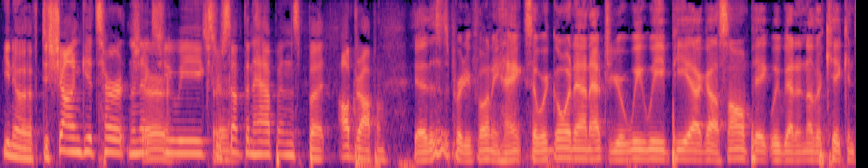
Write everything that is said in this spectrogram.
you know if DeSean gets hurt in the next few weeks or something happens. But I'll drop him. Yeah, this is pretty funny, Hank. So we're going down after your wee wee Pierre Garçon pick. We've got another kick and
